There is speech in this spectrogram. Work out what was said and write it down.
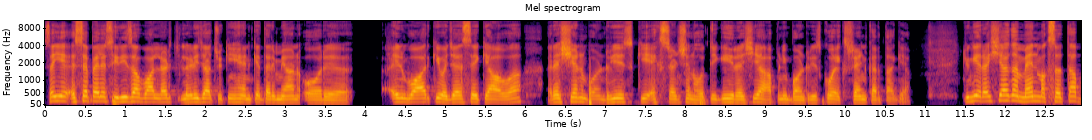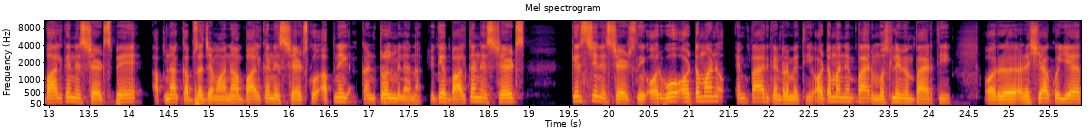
सही है इससे पहले सीरीज़ ऑफ़ वार लड़ लड़ी जा चुकी हैं इनके दरमियान और इन वार की वजह से क्या हुआ रशियन बाउंड्रीज़ की एक्सटेंशन होती गई रशिया अपनी बाउंड्रीज़ को एक्सटेंड करता गया। क्योंकि रशिया का मेन मकसद था बाल्कन स्टेट्स पे अपना कब्ज़ा जमाना, बाल्कन स्टेट्स को अपने कंट्रोल में लाना क्योंकि बाल्कन स्टेट्स क्रिश्चियन स्टेट्स थी और वो ऑटोमन एम्पायर के अंडर में थी। ऑटोमन एम्पायर मुस्लिम एम्पायर थी और रशिया को ये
